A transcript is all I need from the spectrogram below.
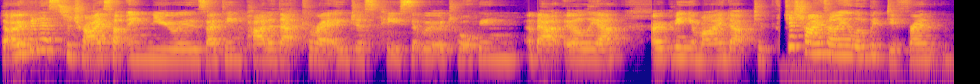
The openness to try something new is i think part of that courageous piece that we were talking about earlier. Opening your mind up to just trying something a little bit different.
